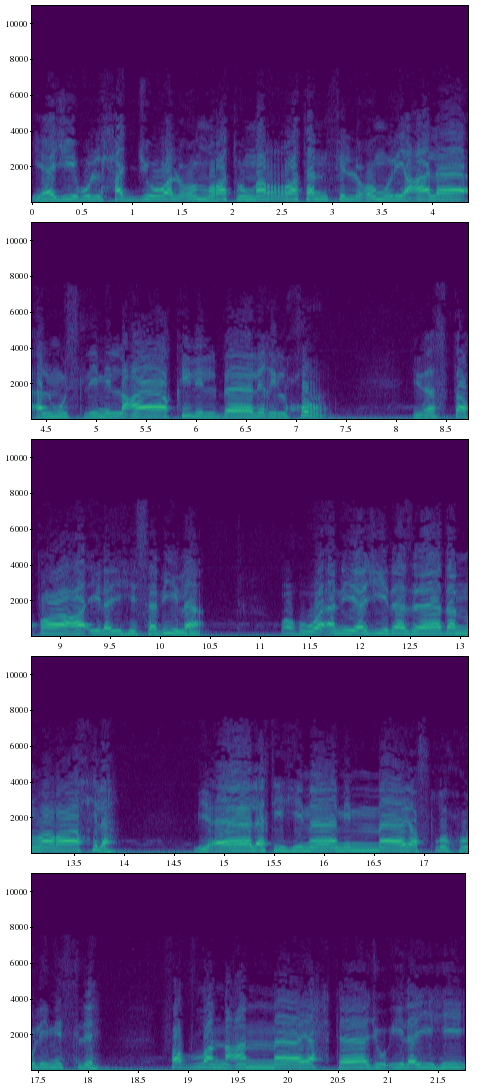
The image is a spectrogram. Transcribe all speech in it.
يجب الحج والعمرة مرة في العمر على المسلم العاقل البالغ الحر إذا استطاع إليه سبيلا وهو أن يجد زادا وراحلة بآلتهما مما يصلح لمثله فضلا عما يحتاج إليه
